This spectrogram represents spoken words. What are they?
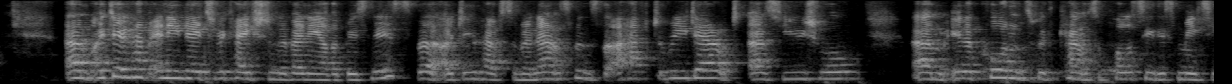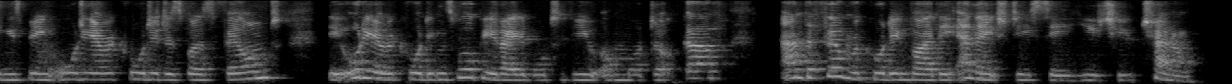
Um, I don't have any notification of any other business, but I do have some announcements that I have to read out as usual. Um, in accordance with council policy, this meeting is being audio recorded as well as filmed. The audio recordings will be available to view on mod.gov and the film recording via the NHDC YouTube channel.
